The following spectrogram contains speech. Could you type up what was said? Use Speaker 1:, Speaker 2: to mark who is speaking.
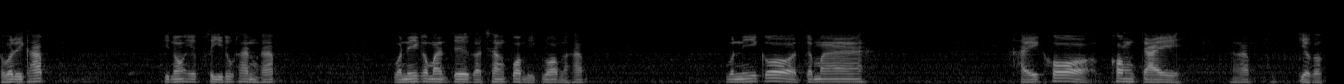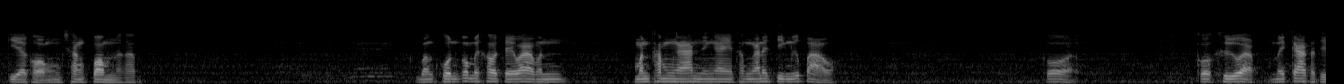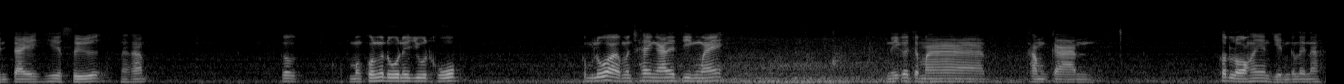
Speaker 1: สวัสดีครับ พี่น้อง FC ทุกท่านครับ วันนี้ก็มาเจอกับช่างป้อมอีกรอบนะครับ วันนี้ก็จะมา ไขข้อข้องใจนะครับ เกี่ยวกับเกียร์ของช่างป้อมนะครับ บางคนก็ไม่เข้าใจว่ามันมันทำงานยังไงทำงานได้จริงหรือเปล่า ก็ก็คือแบบไม่กล้าตัดสินใจที่จะซื้อนะครับ ก็ บางคนก็ดูใน YouTube ก็ไม่รู้ว่ามันใช้งานได้จริงไหม นี่ก็จะมาทำการทดลองให้เห็นกันเลยนะ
